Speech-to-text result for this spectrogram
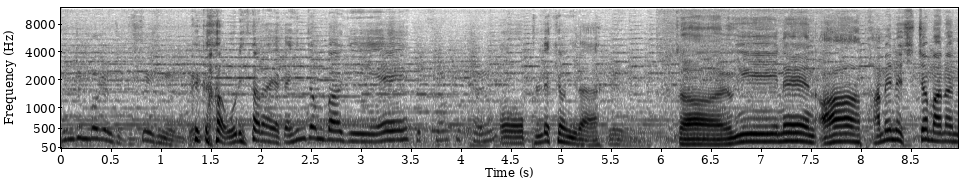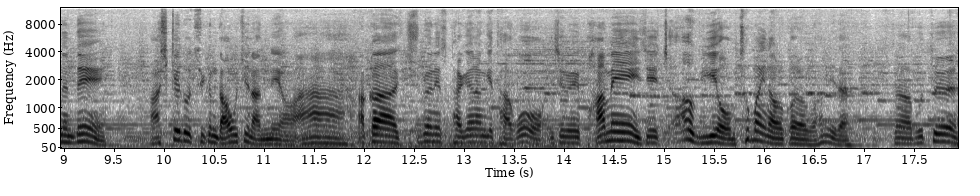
흰점박이랑 좀 비슷하게 생겼는데 그러니까 우리나라 약간 흰점박이의? 어 black형이다. 네 자 여기는 아 밤에는 진짜 많았는데 아쉽게도 지금 나오진 않네요. 아 아까 주변에서 발견한 게 다고 이제 밤에 이제 저 위에 엄청 많이 나올 거라고 합니다. 자 아무튼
